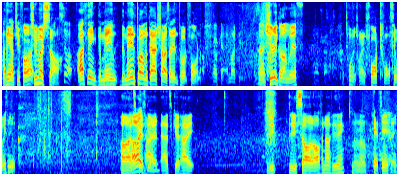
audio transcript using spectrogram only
I think I'm too far right. Too much saw. So. I think the main the main problem with that shot is I didn't throw it far enough. Okay, it might be. I should have gone with I'll try. 2024 12 series nuke. Oh, that's Oh, good height. good. That's good height. Did he did he saw it off enough? You think? I don't know. Can't see anything.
